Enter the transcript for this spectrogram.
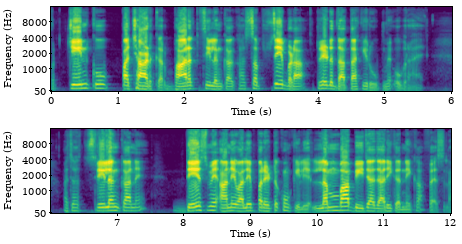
और चीन को पछाड़कर भारत श्रीलंका का सबसे बड़ा ऋणदाता के रूप में उभरा है। अच्छा श्रीलंका ने देश में आने वाले पर्यटकों के लिए लंबा वीज़ा जारी करने का फैसला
